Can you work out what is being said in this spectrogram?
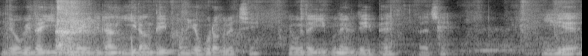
근데 여기다 2분의 1이랑 2랑 대입하면 요거라 그랬지? 여기다 2분의 1 대입해 알았지? 2에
